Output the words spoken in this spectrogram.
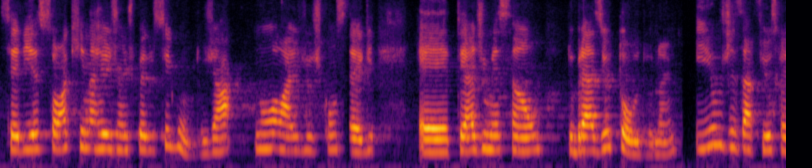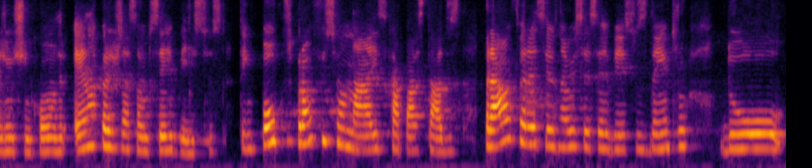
seria só aqui na região de Pedro II. Já no online a gente consegue é, ter a dimensão do Brasil todo, né? E os desafios que a gente encontra é na prestação de serviços. Tem poucos profissionais capacitados para oferecer os novos serviços dentro do,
